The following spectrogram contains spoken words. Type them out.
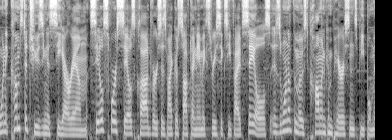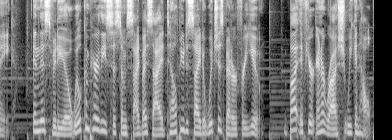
When it comes to choosing a CRM, Salesforce Sales Cloud versus Microsoft Dynamics 365 Sales is one of the most common comparisons people make. In this video, we'll compare these systems side by side to help you decide which is better for you. But if you're in a rush, we can help.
